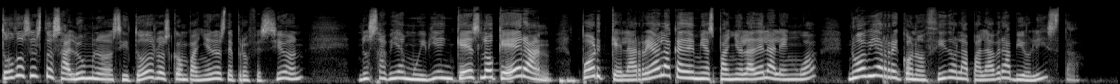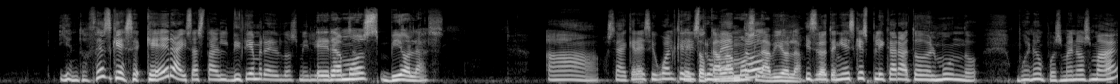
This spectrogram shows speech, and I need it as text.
todos estos alumnos y todos los compañeros de profesión no sabían muy bien qué es lo que eran, porque la Real Academia Española de la Lengua no había reconocido la palabra violista. ¿Y entonces qué, qué erais hasta el diciembre del 2018? Éramos violas. Ah, o sea, que erais igual que, el Que tocábamos instrumento la viola. y se lo teníais que explicar a todo el mundo. Bueno, pues menos mal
